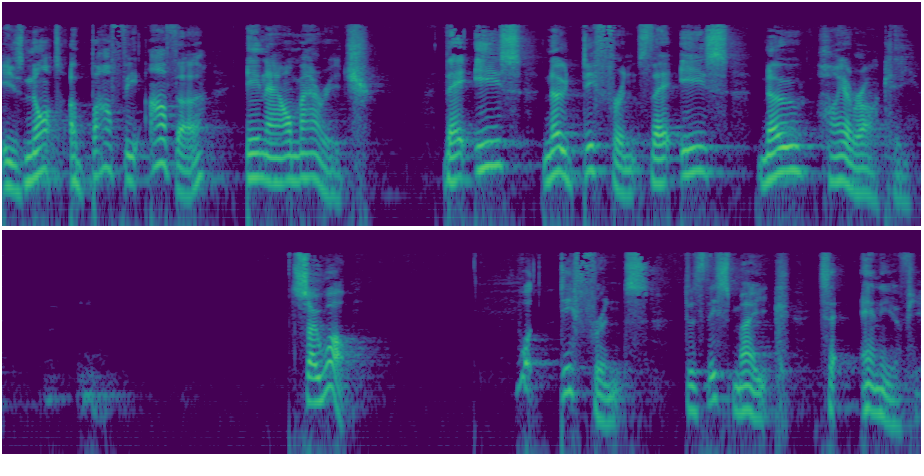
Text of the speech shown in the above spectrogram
is not above the other in our marriage. There is no difference, there is no hierarchy. So what? What difference does this make to any of you?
